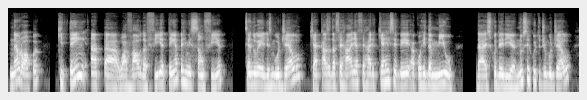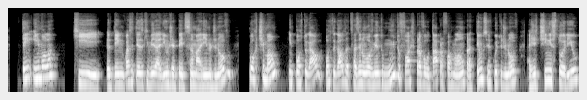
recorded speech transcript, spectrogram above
na Europa que tem a, a, o aval da FIA, tem a permissão FIA, sendo eles Mugello, que é a casa da Ferrari, e a Ferrari quer receber a corrida 1000 da escuderia no circuito de Mugello. Tem Imola, que eu tenho quase certeza que viraria um GP de San Marino de novo. Portimão, em Portugal. Portugal está fazendo um movimento muito forte para voltar para a Fórmula 1, para ter um circuito de novo. A gente tinha Estoril,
